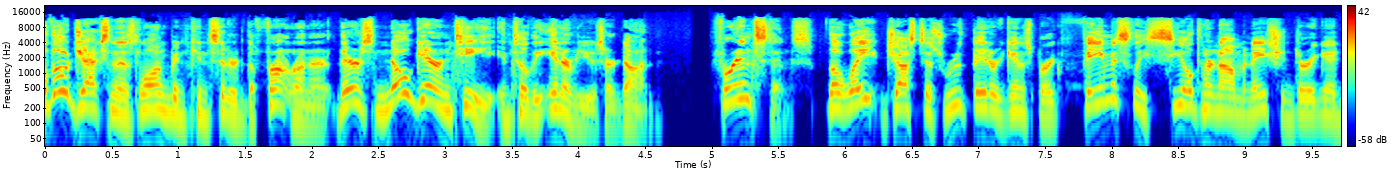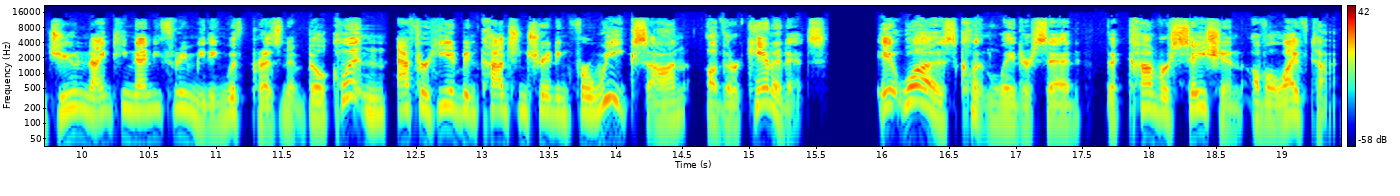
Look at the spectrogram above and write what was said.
Although Jackson has long been considered the frontrunner, there's no guarantee until the interviews are done. For instance, the late Justice Ruth Bader Ginsburg famously sealed her nomination during a June 1993 meeting with President Bill Clinton after he had been concentrating for weeks on other candidates. It was, Clinton later said, the conversation of a lifetime.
